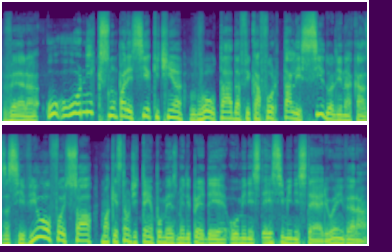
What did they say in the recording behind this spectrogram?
Vera, o, o Onix não parecia que tinha voltado a ficar fortalecido ali na Casa Civil ou foi só uma questão de tempo mesmo ele perder o ministério, esse ministério, hein, Vera?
